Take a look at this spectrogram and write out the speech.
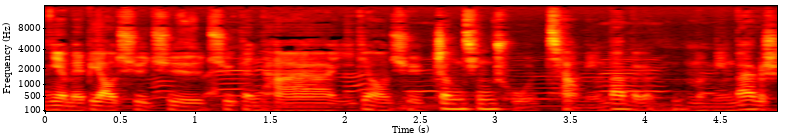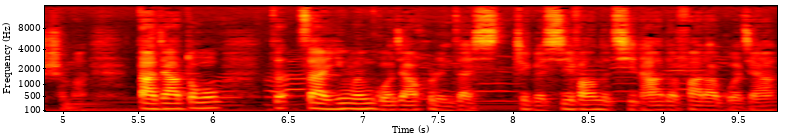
你也没必要去去去跟他一定要去争清楚、抢明白个明白个是什么。大家都在在英文国家或者你在这个西方的其他的发达国家，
